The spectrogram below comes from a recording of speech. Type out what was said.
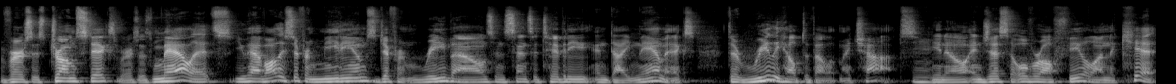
versus drumsticks versus mallets, you have all these different mediums, different rebounds and sensitivity and dynamics that really helped develop my chops, mm. you know, and just the overall feel on the kit.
